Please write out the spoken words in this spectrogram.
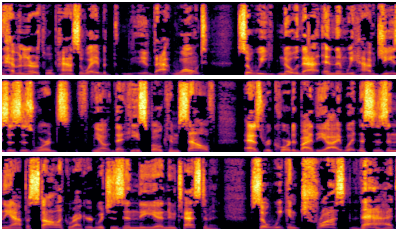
heaven and earth will pass away, but that won't. So we know that, and then we have Jesus' words, you know, that he spoke himself, as recorded by the eyewitnesses in the apostolic record, which is in the uh, New Testament. So we can trust that,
